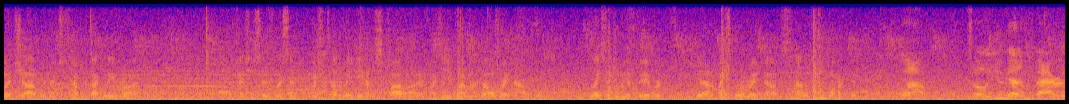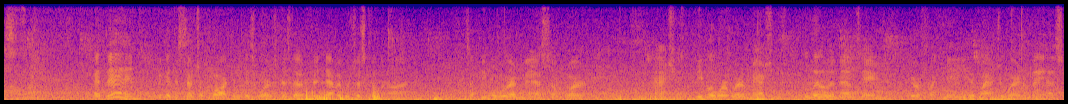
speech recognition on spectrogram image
went shopping and she's coming back later on. And she says, listen, don't you tell the lady you had a spot on it? I give you $500 right now for it. The lady said, do me a favor. Get out of my store right now. This is not a flea market. Wow. So you got embarrassed. And then we get to Central Park, and it gets worse because the pandemic was just coming on. Some people were wearing masks, some weren't. And she's people weren't wearing masks, she was belittling them, saying, "You're a fucking idiot. Why aren't you wearing a mask?"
